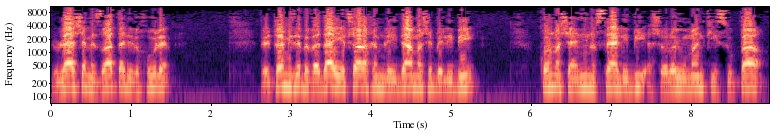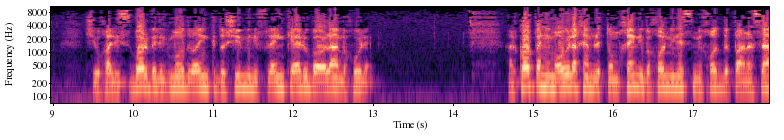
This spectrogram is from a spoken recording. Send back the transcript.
לולא השם עזרת לי וכולי. ויותר מזה בוודאי אי אפשר לכם לידע מה שבלבי, כל מה שאני נושא על ליבי, אשר לא יאומן כי יסופר, שיוכל לסבול ולגמור דברים קדושים ונפלאים כאלו בעולם וכו'. על כל פנים ראוי לכם לתומכני בכל מיני שמיכות בפרנסה,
